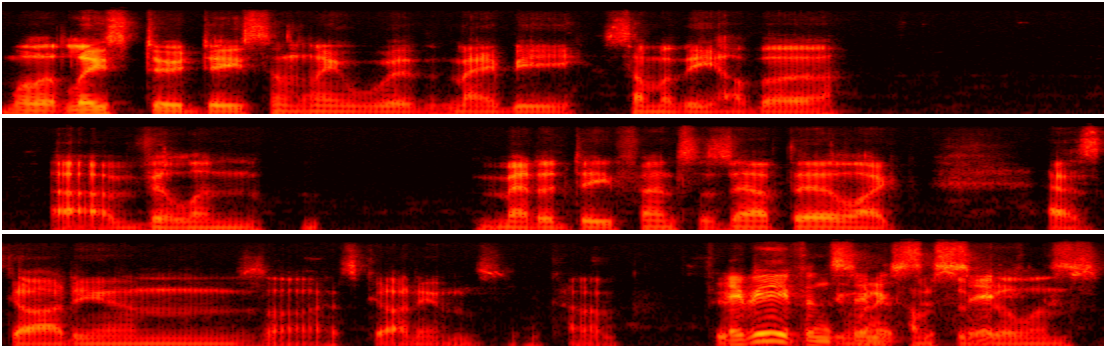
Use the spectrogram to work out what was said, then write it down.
will at least do decently with maybe some of the other uh, villain meta defenses out there, like Asgardians. Uh, Asgardians kind of Maybe even 50-50 when it comes to Six. villains.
